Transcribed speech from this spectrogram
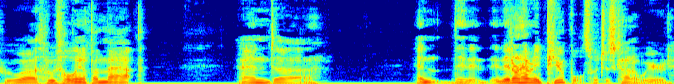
who uh, who's holding up a map, and uh, and they they don't have any pupils, which is kind of weird.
